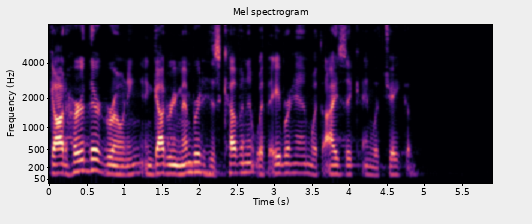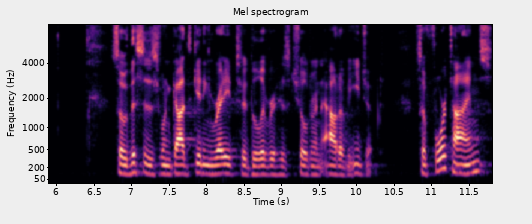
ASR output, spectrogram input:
God heard their groaning, and God remembered his covenant with Abraham, with Isaac, and with Jacob. So this is when God's getting ready to deliver his children out of Egypt. So four times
